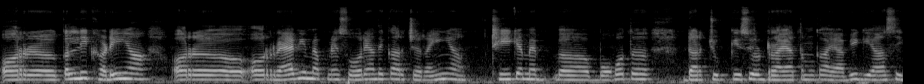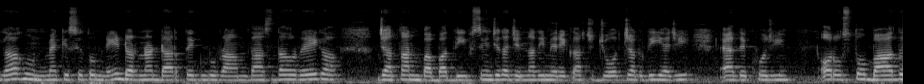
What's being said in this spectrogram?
ਔਰ ਕੱਲੀ ਖੜੀ ਆ, ਔਰ ਔਰ ਰਹਿ ਵੀ ਮੈਂ ਆਪਣੇ ਸਹੁਰਿਆਂ ਦੇ ਘਰ 'ਚ ਰਹੀ ਆ। ਠੀਕ ਹੈ, ਮੈਂ ਬਹੁਤ ਡਰ ਚੁੱਕੀ ਸੀ ਔਰ ਡਰਾਇਆ ਧਮਕਾਇਆ ਵੀ ਗਿਆ ਸੀਗਾ। ਹੁਣ ਮੈਂ ਕਿਸੇ ਤੋਂ ਨਹੀਂ ਡਰਨਾ, ਡਰ ਤੇ ਗੁਰੂ ਰਾਮਦਾਸ ਦਾ ਰਹੇਗਾ। ਜਾਂ ਧੰਨ ਬਾਬਾ ਦੀਪ ਸਿੰਘ ਜੀ ਦਾ, ਜਿਨ੍ਹਾਂ ਦੀ ਮੇਰੇ ਘਰ 'ਚ ਜੋਤ ਜਗਦੀ ਹੈ ਜੀ। ਇਹ ਦੇਖੋ ਜੀ, ਔਰ ਉਸ ਤੋਂ ਬਾਅਦ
